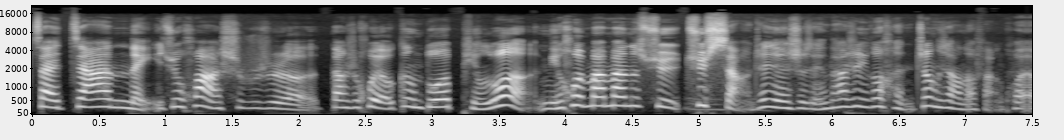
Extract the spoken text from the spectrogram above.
再加哪一句话，是不是当时会有更多评论？你会慢慢的去去想这件事情，它是一个很正向的反馈。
